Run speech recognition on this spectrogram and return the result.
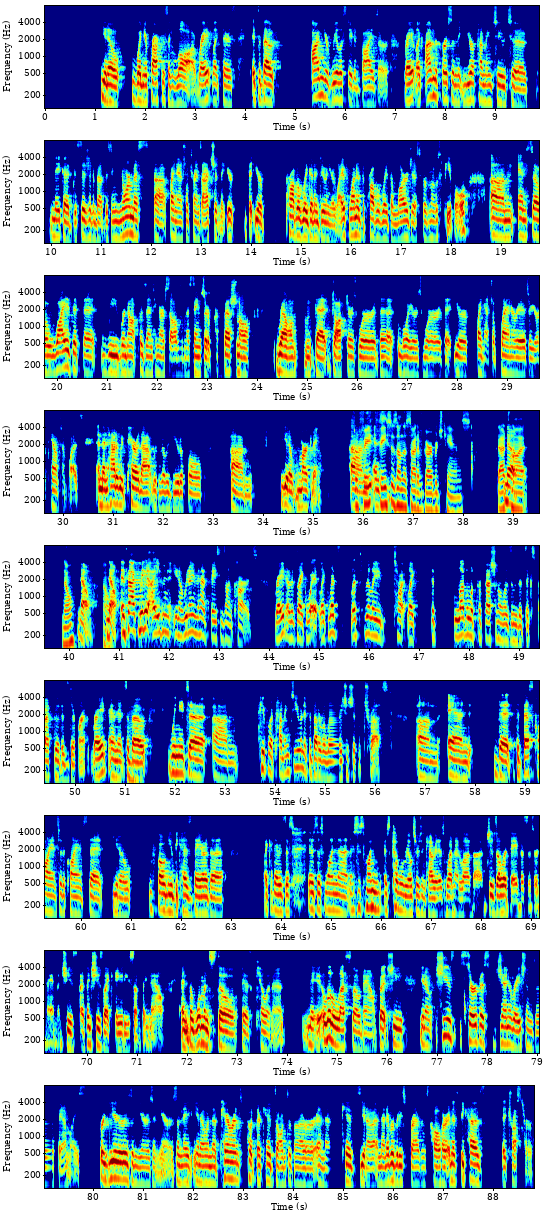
you know, when you're practicing law, right? Like there's, it's about, I'm your real estate advisor, right? Like I'm the person that you're coming to to make a decision about this enormous uh, financial transaction that you're that you're probably going to do in your life. One of the probably the largest for most people. Um, and so, why is it that we were not presenting ourselves in the same sort of professional realm that doctors were, that lawyers were, that your financial planner is, or your accountant was? And then, how do we pair that with really beautiful, um, you know, marketing? So Um, fa- and- faces on the side of garbage cans. That's No. not. No. No, Oh. no. In fact, we did. I even, you know, we don't even have faces on cards, right? I was like, what? Like, let's let's really talk. Like, the level of professionalism that's expected is different, right? And it's Mhm. about we need to. Um, people are coming to you, and it's about a relationship of trust, um, and that the best clients are the clients that you know phone you because they are the like there's this there's this one uh, there's this one there's a couple of realtors in Calgary. There's one I love, uh, Gisela Davis is her name, and she's I think she's like 80 something now, and the woman still is killing it. A little less so now, but she you know she has serviced generations of families for years and years and years, and they you know and the parents put their kids onto her, and then the kids you know and then everybody's friends call her, and it's because they trust her,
